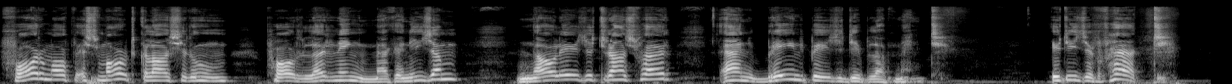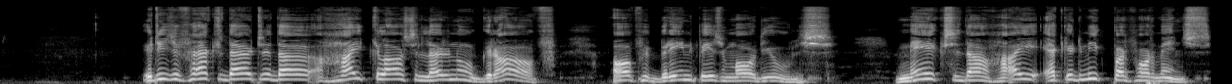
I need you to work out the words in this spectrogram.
form of a smart classroom for learning mechanism, knowledge transfer, and brain page development. It is a fact. It is a fact that the high class learnography of brain page modules makes the high academic performance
